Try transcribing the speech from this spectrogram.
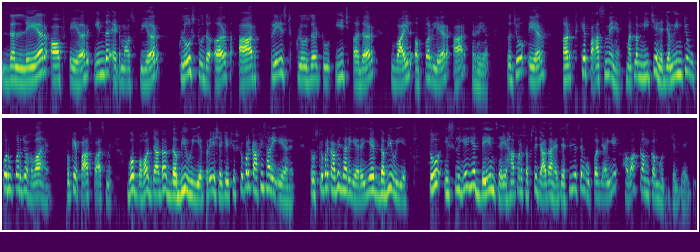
the layer of air in the atmosphere close to the earth are pressed closer to each other while upper layer are rare. तो जो एयर अर्थ के पास में है मतलब नीचे है ज़मीन के ऊपर ऊपर जो हवा है ओके okay, पास पास में वो बहुत ज़्यादा दबी हुई है प्रेस है क्योंकि उसके ऊपर काफ़ी सारी एयर है तो उसके ऊपर काफ़ी सारी एयर है ये दबी हुई है तो इसलिए ये डेंस है यहाँ पर सबसे ज़्यादा है जैसे जैसे हम ऊपर जाएँगे हवा कम कम होती चली जाएगी।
